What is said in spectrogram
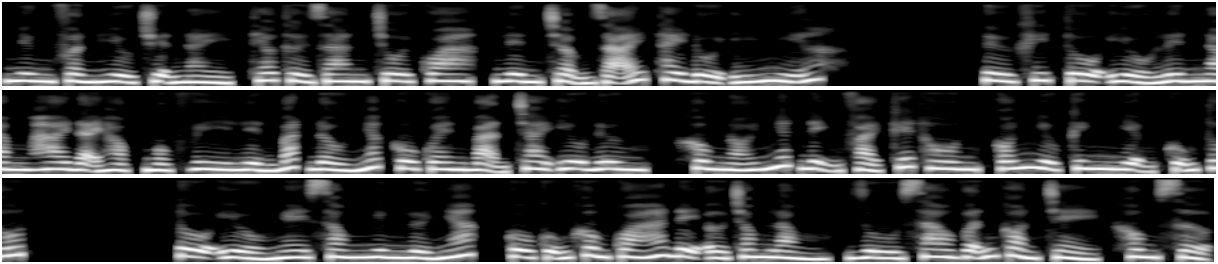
Nhưng phần hiểu chuyện này, theo thời gian trôi qua, liền chậm rãi thay đổi ý nghĩa. Từ khi Tô Yểu lên năm 2 đại học Mộc Vi liền bắt đầu nhắc cô quen bạn trai yêu đương, không nói nhất định phải kết hôn, có nhiều kinh nghiệm cũng tốt. Tô Yểu nghe xong nhưng lười nhác, cô cũng không quá để ở trong lòng, dù sao vẫn còn trẻ, không sợ.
